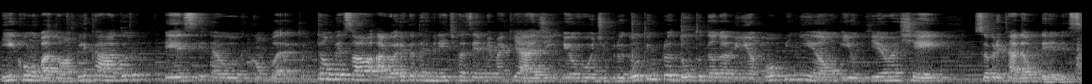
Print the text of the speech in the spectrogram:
E com o batom aplicado, esse é o look completo. Então pessoal, agora que eu terminei de fazer minha maquiagem, eu vou de produto em produto dando a minha opinião e o que eu achei sobre cada um deles.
